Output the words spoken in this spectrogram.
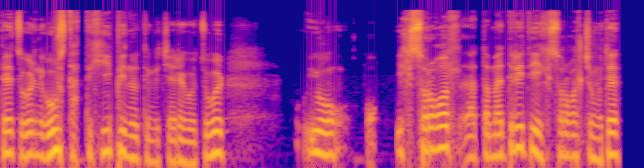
тий зүгээр нэг өвс татдаг хипинууд ингэж яриаг зүгээр юу их сургууль одоо Мадридын их сургууль ч юм уу те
